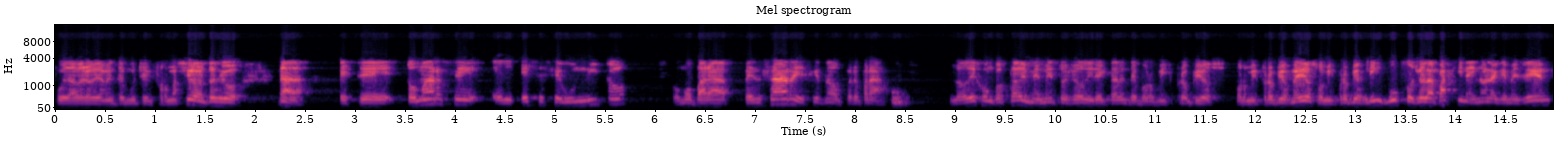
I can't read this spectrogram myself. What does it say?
puede haber obviamente mucha información. Entonces digo, nada, este, tomarse ese segundito como para pensar y decir, no, pero para, lo dejo a un costado y me meto yo directamente por mis propios, por mis propios medios o mis propios links, busco yo la página y no la que me lleguen,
